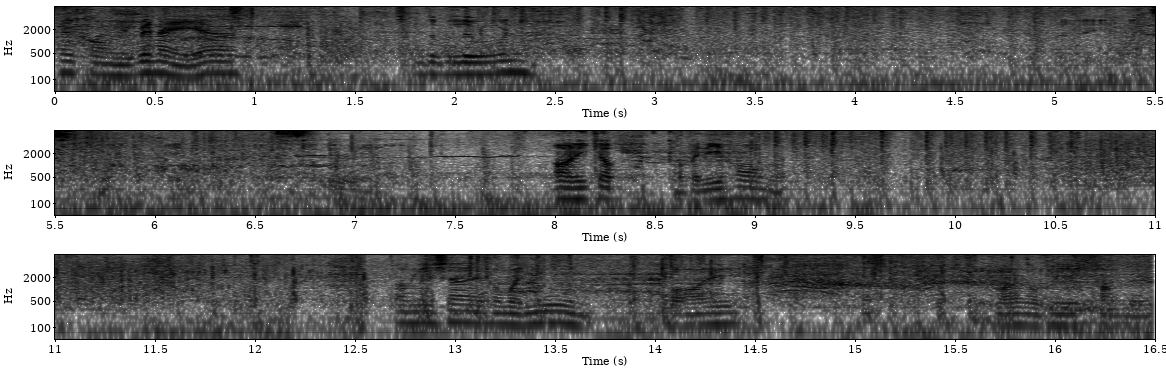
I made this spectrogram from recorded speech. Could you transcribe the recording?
ไอ้ของนี้ไปไหนอะฉันจะไปรู้มันเอานี้กลับกลับไปที่ห้องอะมันไม่ใช่ทำไมนู่นร้อยร้อยกว่าพีฝั่งนู้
